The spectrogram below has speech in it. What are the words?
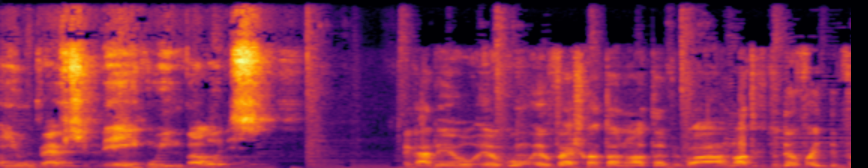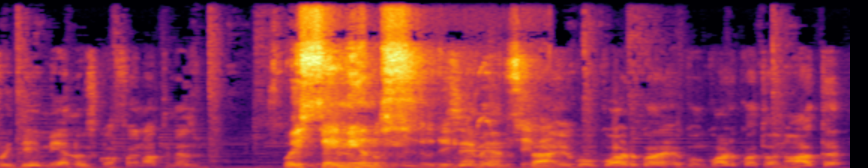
e um draft bem ruim em valores. Cara, eu, eu, eu fecho com a tua nota. A nota que tu deu foi, foi D menos? Qual foi a nota mesmo? Foi 100 menos, eu dei. 100 menos, 100 tá. Menos. Eu, concordo com a, eu concordo com a tua nota.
